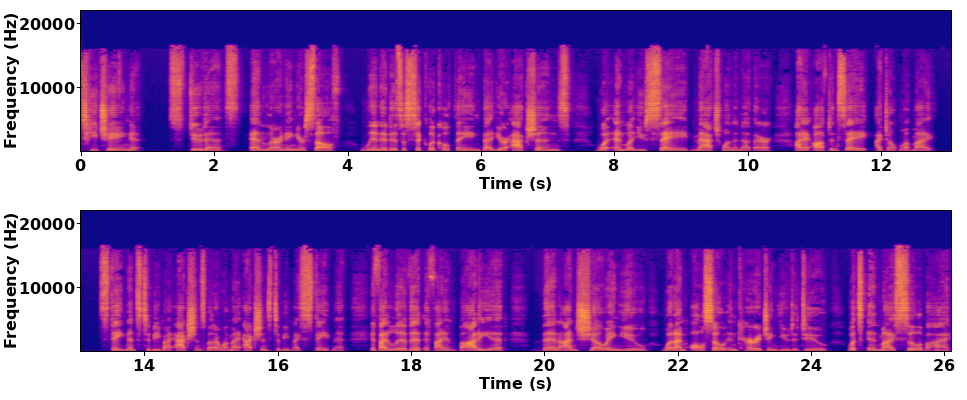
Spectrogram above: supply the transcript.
teaching students and learning yourself when it is a cyclical thing that your actions what and what you say match one another. I often say I don't want my statements to be my actions, but I want my actions to be my statement. If I live it, if I embody it, then I'm showing you what I'm also encouraging you to do, what's in my syllabi,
